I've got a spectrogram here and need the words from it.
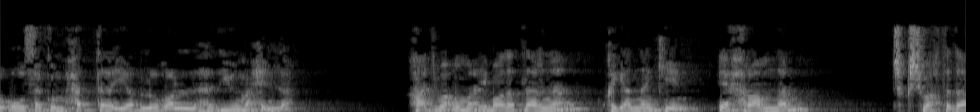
رؤوسكم حتى يبلغ الهدي محله haj va umra ibodatlarini qilgandan keyin ehromdan chiqish vaqtida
